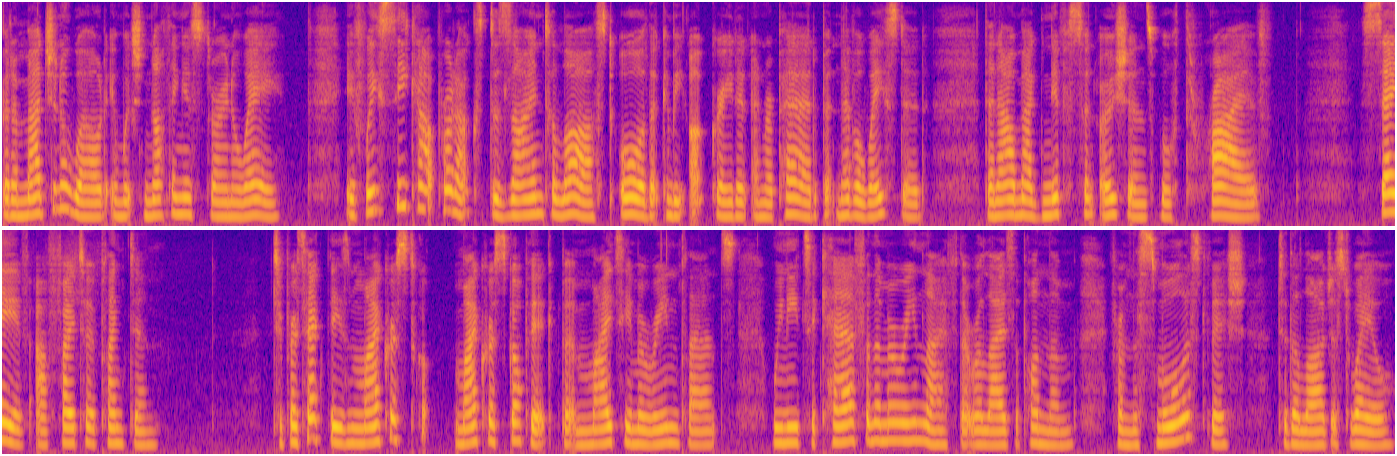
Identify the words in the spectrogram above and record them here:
but imagine a world in which nothing is thrown away. If we seek out products designed to last or that can be upgraded and repaired but never wasted, then our magnificent oceans will thrive. Save our phytoplankton. To protect these microscopic microscopic but mighty marine plants, we need to care for the marine life that relies upon them, from the smallest fish to the largest whale.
